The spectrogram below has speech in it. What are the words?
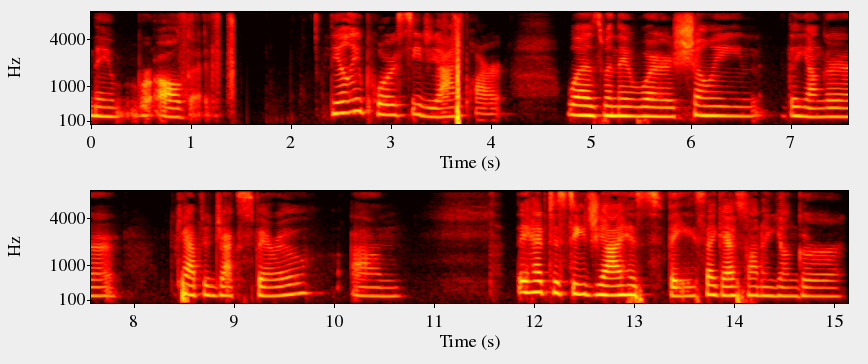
They were all good. The only poor CGI part was when they were showing the younger Captain Jack Sparrow. Um, they had to CGI his face, I guess, on a younger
